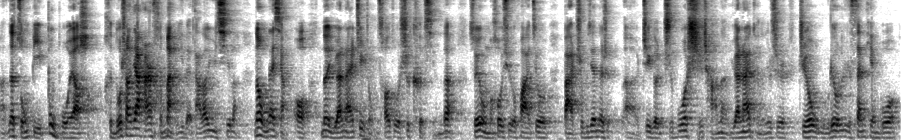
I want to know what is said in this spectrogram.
啊，那总比不播要好。很多商家还是很满意的，达到预期了。那我们在想，哦，那原来这种操作是可行的，所以我们后续的话就把直播间的呃这个直播时长呢，原来可能就是只有五六日三天播，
